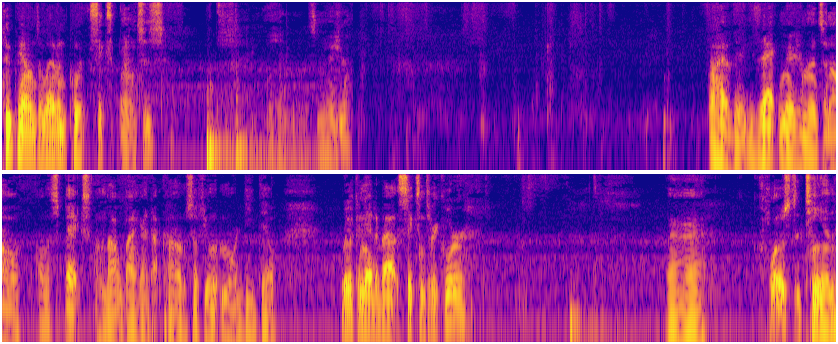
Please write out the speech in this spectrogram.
Two pounds, 11.6 ounces. Measure. I have the exact measurements and all, all the specs on BibleBuyingGuide.com. So if you want more detail, we're looking at about six and three quarter, uh, close to 10.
